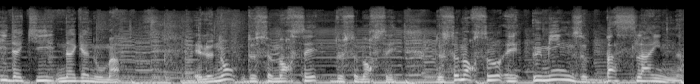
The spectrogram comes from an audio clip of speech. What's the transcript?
Hidaki Naganuma. Et le nom de ce morceau, de ce morceau, de ce morceau est Humming the Bassline.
